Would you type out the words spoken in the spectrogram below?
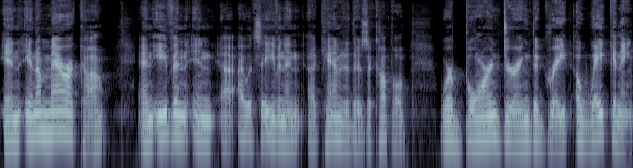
in in America and even in uh, I would say even in uh, Canada there's a couple were born during the Great Awakening.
